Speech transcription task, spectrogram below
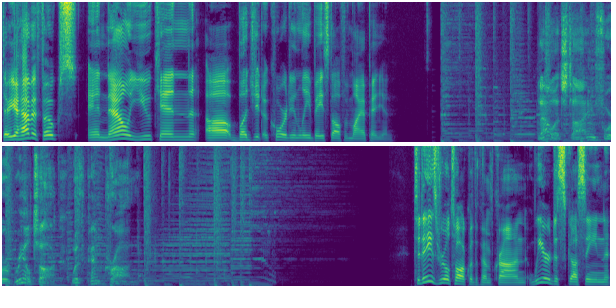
there you have it, folks. And now you can uh, budget accordingly based off of my opinion. Now it's time for Real Talk with Pimpcron. Today's Real Talk with the Pimpcron, we are discussing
